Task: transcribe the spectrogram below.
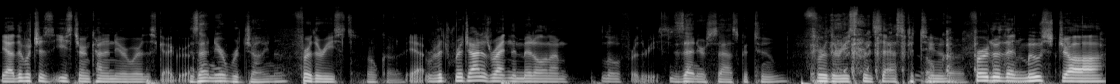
Yeah, which is eastern, kind of near where this guy grew up. Is that near Regina? further east? Okay. Yeah, Re- Regina's right in the middle, and I'm a little further east. Is that near Saskatoon? Further east than Saskatoon. Okay, Further than. Moose Jaw.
